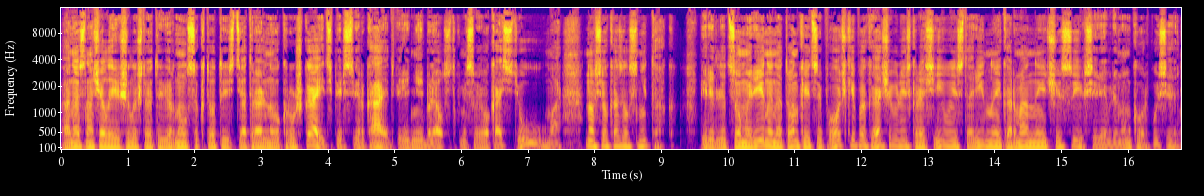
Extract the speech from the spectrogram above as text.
Она сначала решила, что это вернулся кто-то из театрального кружка и теперь сверкает перед ней блестками своего костюма, но все оказалось не так. Перед лицом Ирины на тонкой цепочке покачивались красивые старинные карманные часы в серебряном корпусе,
